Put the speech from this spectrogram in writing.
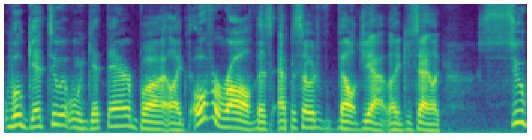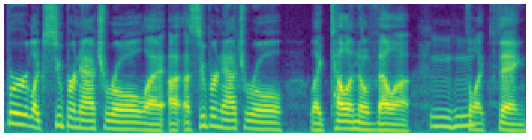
we'll get to it when we get there, but like overall, this episode felt yeah, like you said, like super, like supernatural, like a, a supernatural, like telenovela, mhm. like thing.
